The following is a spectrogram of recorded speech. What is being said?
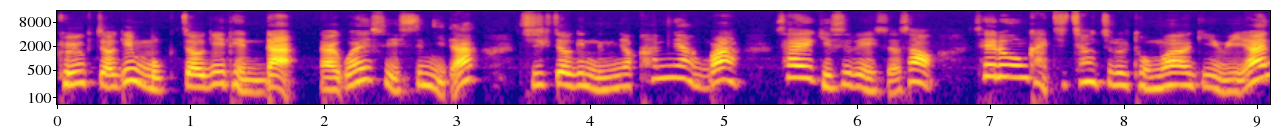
교육적인 목적이 된다라고 할 수 있습니다. 지식적인 능력 함량과 사회 기술에 있어서 새로운 가치 창출을 도모하기 위한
